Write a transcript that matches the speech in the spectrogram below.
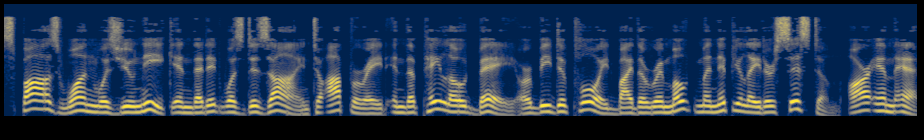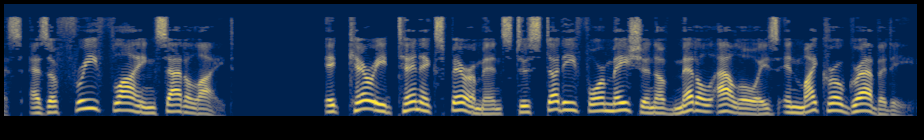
SPAS-1 was unique in that it was designed to operate in the payload bay or be deployed by the Remote Manipulator System as a free-flying satellite. It carried 10 experiments to study formation of metal alloys in microgravity,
